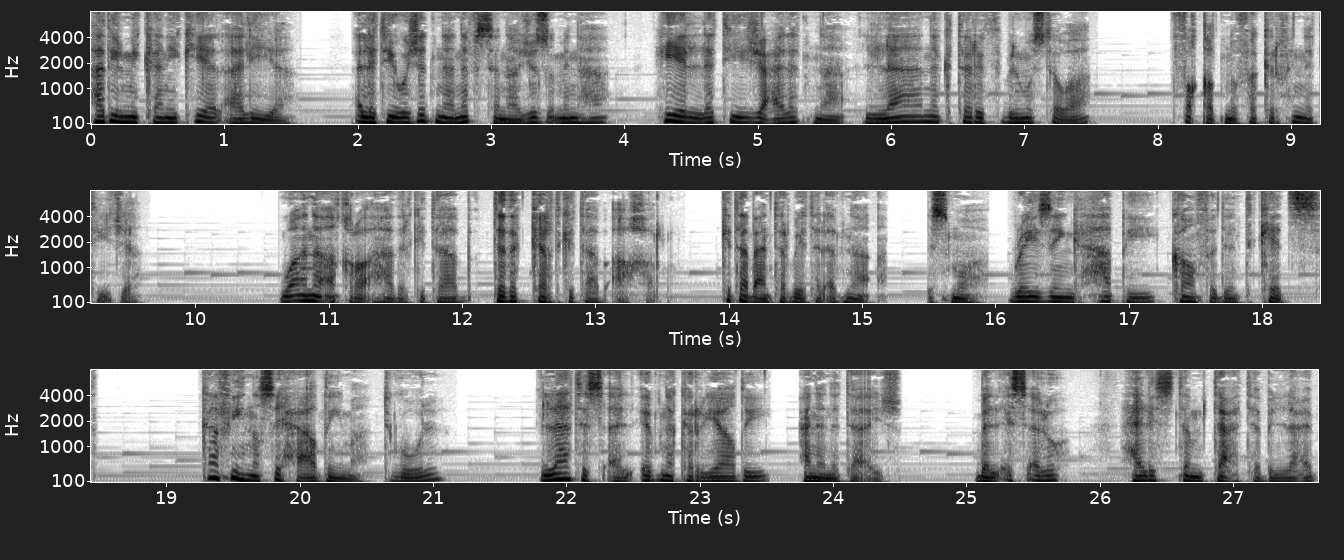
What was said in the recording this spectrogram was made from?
هذه الميكانيكية الآلية التي وجدنا نفسنا جزء منها هي التي جعلتنا لا نكترث بالمستوى فقط نفكر في النتيجة. وأنا أقرأ هذا الكتاب تذكرت كتاب آخر كتاب عن تربية الأبناء اسمه Raising Happy Confident Kids. كان فيه نصيحة عظيمة تقول لا تسأل ابنك الرياضي عن النتائج بل اسأله هل استمتعت باللعب؟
